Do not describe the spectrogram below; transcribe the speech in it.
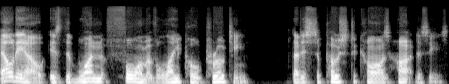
LDL is the one form of lipoprotein that is supposed to cause heart disease.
